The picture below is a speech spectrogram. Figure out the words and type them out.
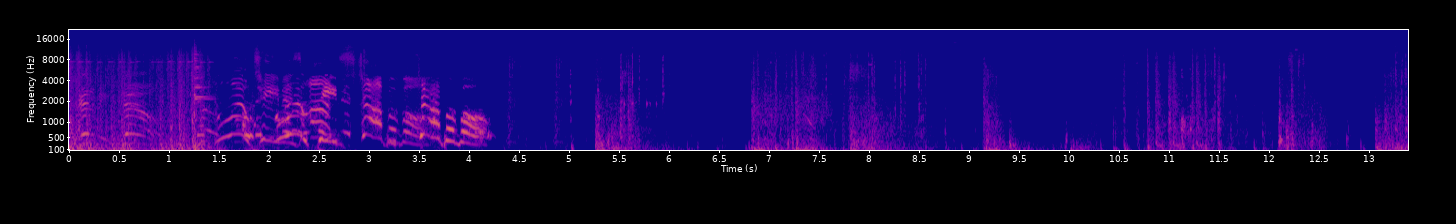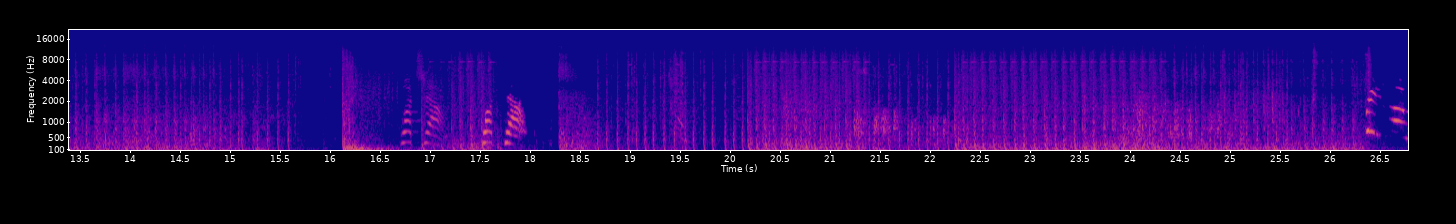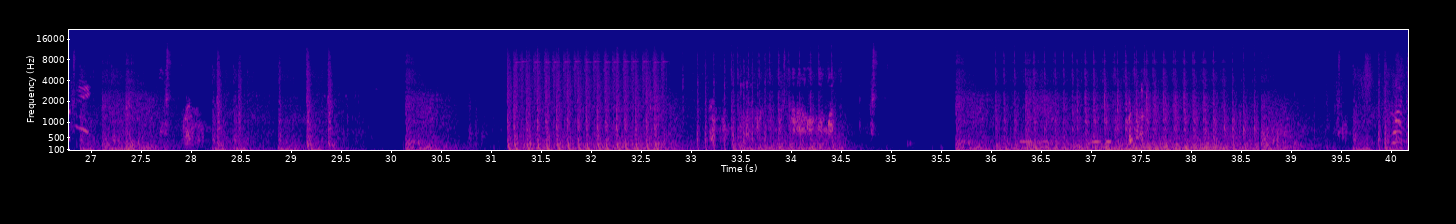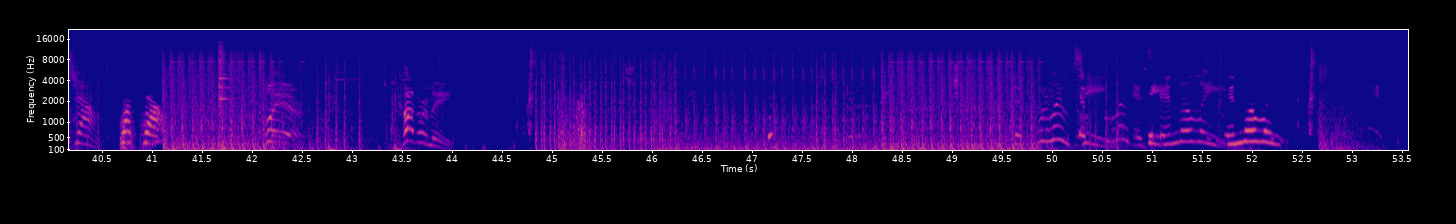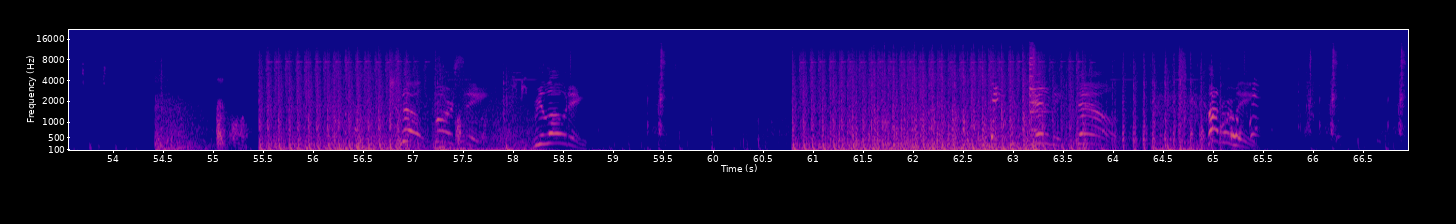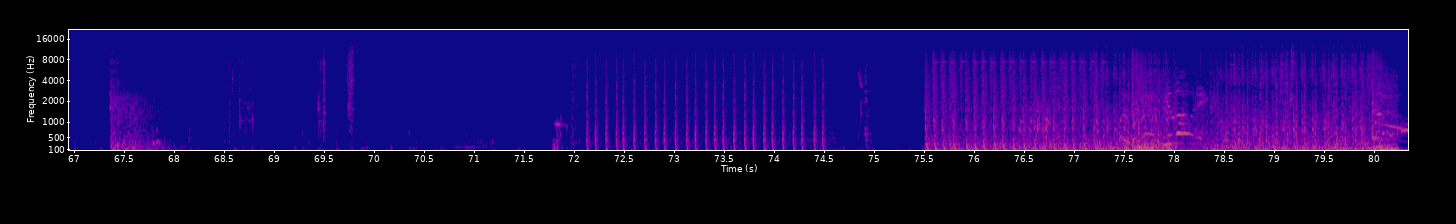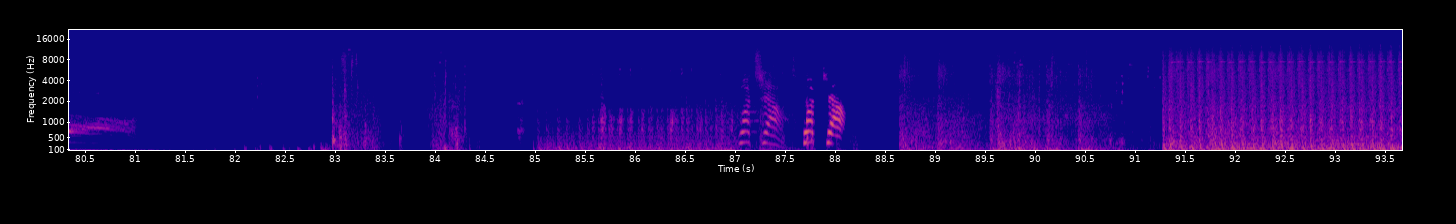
Enemy! Watch out! Watch out! Reloading! Watch out! Watch out! Clear. Cover me. The blue team is in the lead. In the lead. No mercy. Reloading. Enemy down. Cover me. Reloading. Watch out! Watch out!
